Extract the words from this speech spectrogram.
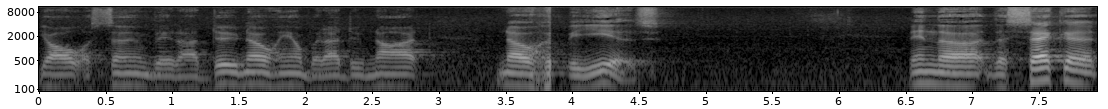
y'all assume that I do know him, but I do not know who he is. Then the, the second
